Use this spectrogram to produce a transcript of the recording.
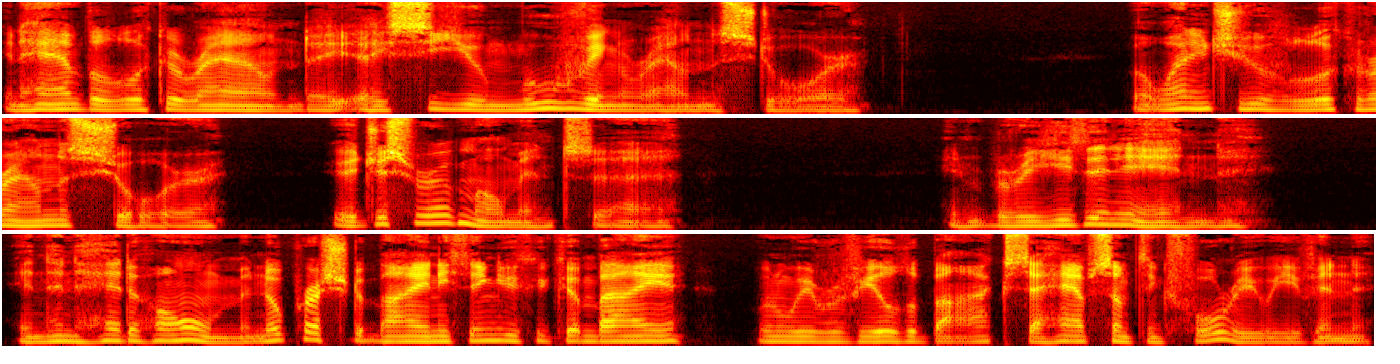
and have a look around. I, I see you moving around the store. But why don't you look around the store uh, just for a moment uh, and breathe it in and then head home. No pressure to buy anything. You could come by when we reveal the box. I have something for you even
